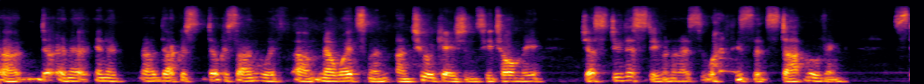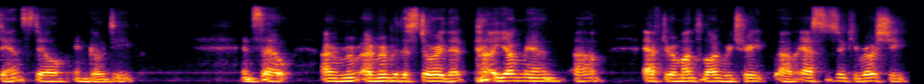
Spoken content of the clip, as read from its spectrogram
uh, in a in a uh, dokusan with um, Mel Weitsman on two occasions, he told me, "Just do this, Stephen." And I said, "What?" He said, "Stop moving, stand still, and go deep." And so I remember I remember the story that a young man, um, after a month long retreat, um, asked Suzuki Roshi,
